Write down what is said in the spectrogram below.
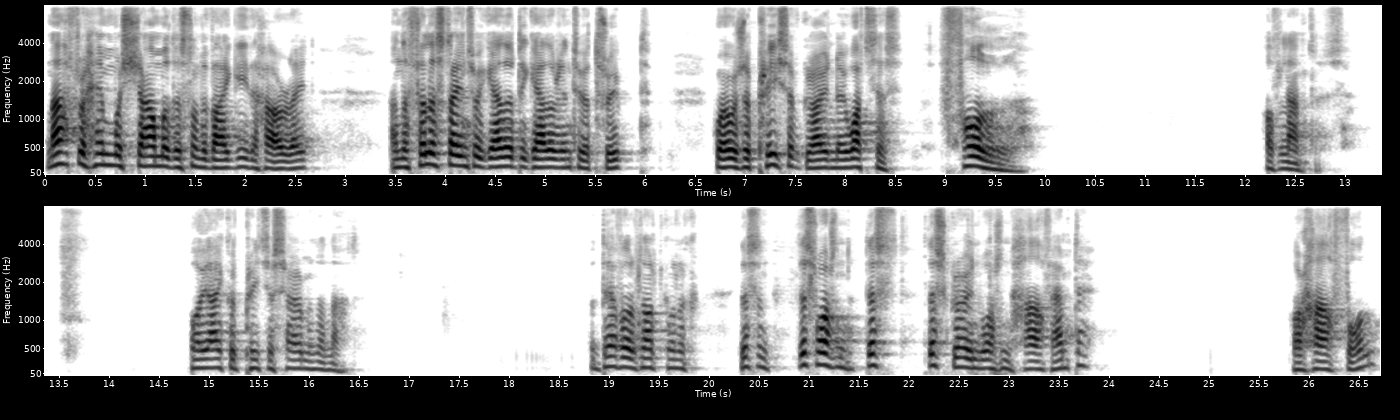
And after him was Shammah the son of Agee the Hararite, and the Philistines were gathered together into a troop, where was a piece of ground. Now, what's this? Full of lentils. Boy, I could preach a sermon on that. The devil's not going to. Listen, this wasn't, this, this ground wasn't half empty or half full.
